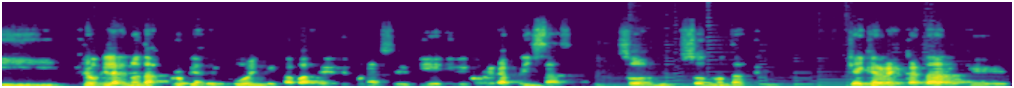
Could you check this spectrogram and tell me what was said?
Y creo que las notas propias del joven que es capaz de, ponerse de pie y de correr a prisas son, son notas que, hay que rescatar, que,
